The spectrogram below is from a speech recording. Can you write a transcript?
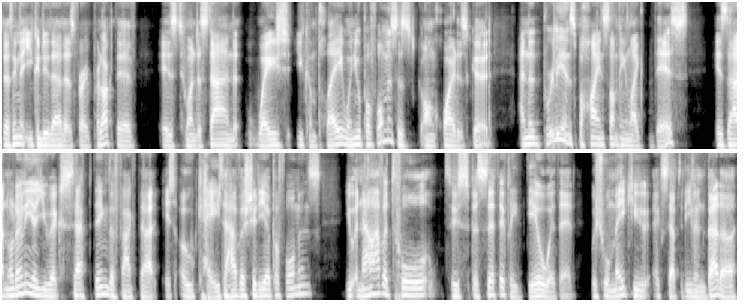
the thing that you can do there that's very productive is to understand ways you can play when your performance has gone quite as good. And the brilliance behind something like this is that not only are you accepting the fact that it's okay to have a shittier performance, you now have a tool to specifically deal with it, which will make you accept it even better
